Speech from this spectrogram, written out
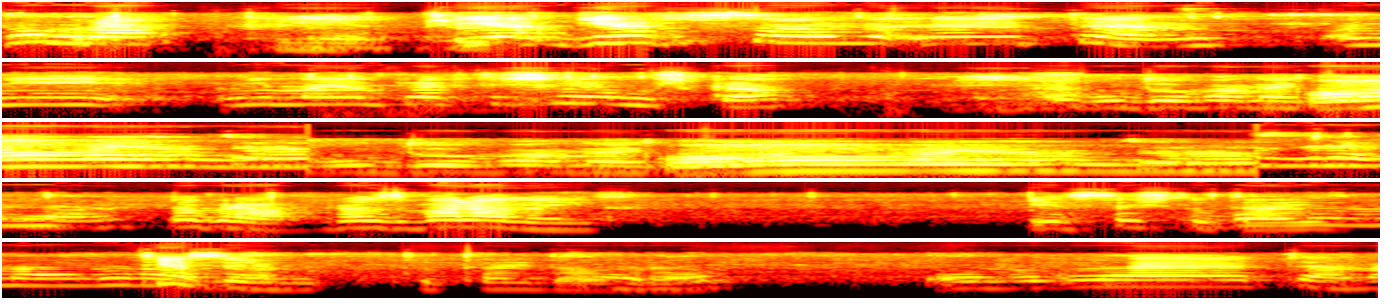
Dobra. Czy... Ja, jak są y, ten, oni nie mają praktycznie łóżka. Mają teraz z drewnem. Dobra, rozwalamy ich. Jesteś tutaj. Mają Ty jesteś tutaj, dobra. Y, W ogóle ten,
